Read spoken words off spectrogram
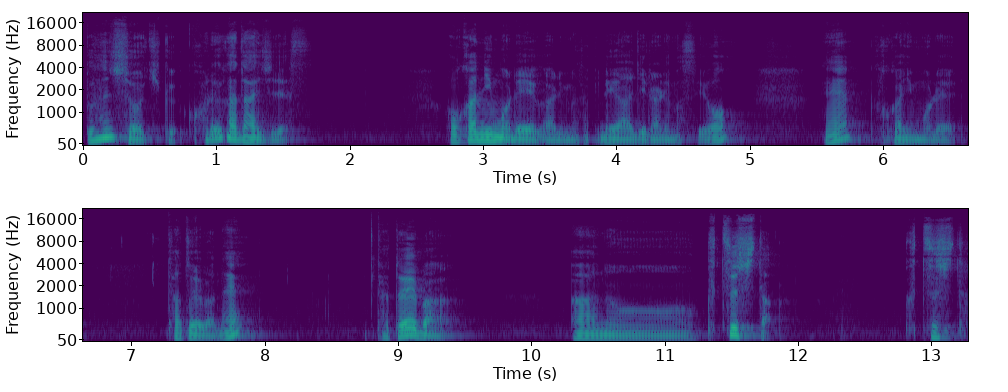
文章を聞く。これが大事です。他にも例があります。例挙げられますよ、ね、他にも例。例えばね。例えばあの靴下。靴下。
